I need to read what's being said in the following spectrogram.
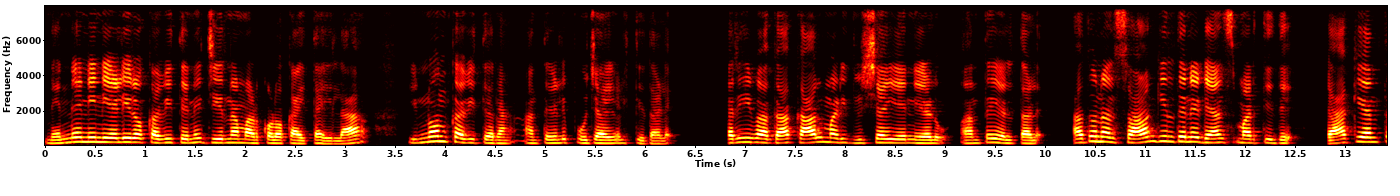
ನಿನ್ನೆ ನೀನು ಹೇಳಿರೋ ಕವಿತೆನೇ ಜೀರ್ಣ ಮಾಡ್ಕೊಳ್ಳೋಕ್ಕಾಯ್ತಾ ಇಲ್ಲ? ಇನ್ನೊಂದು ಕವಿತೆನಾ ಅಂತೇಳಿ ಪೂಜಾ ಹೇಳ್ತಿದ್ದಾಳೆ. ಸರಿ, ಇವಾಗ ಕಾಲ್ ಮಾಡಿದ ವಿಷಯ ಏನು ಹೇಳು ಅಂತ ಹೇಳ್ತಾಳೆ. ಅದು ನಾನು ಸಾಂಗ್ ಇಲ್ದೇ ಡ್ಯಾನ್ಸ್ ಮಾಡ್ತಿದ್ದೆ. ಯಾಕೆ ಅಂತ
